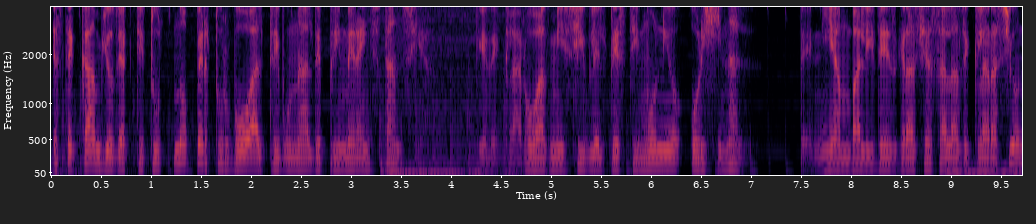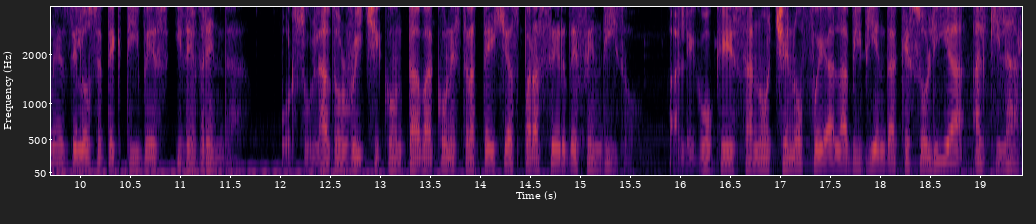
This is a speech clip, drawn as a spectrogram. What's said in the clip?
Este cambio de actitud no perturbó al tribunal de primera instancia, que declaró admisible el testimonio original, tenían validez gracias a las declaraciones de los detectives y de Brenda. Por su lado, Richie contaba con estrategias para ser defendido. Alegó que esa noche no fue a la vivienda que solía alquilar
